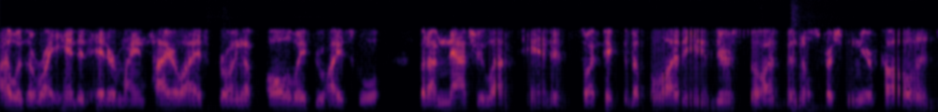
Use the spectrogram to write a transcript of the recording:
I was a right-handed hitter my entire life, growing up all the way through high school, but I'm naturally left-handed, so I picked it up a lot easier. So I've been a freshman year of college.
